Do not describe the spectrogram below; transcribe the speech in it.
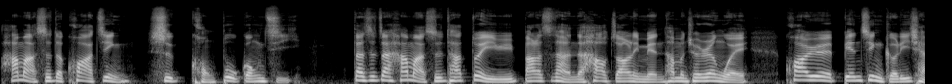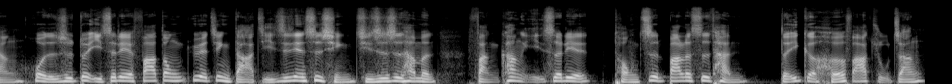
哈马斯的跨境是恐怖攻击，但是在哈马斯，他对于巴勒斯坦的号召里面，他们却认为跨越边境隔离墙，或者是对以色列发动越境打击这件事情，其实是他们反抗以色列统治巴勒斯坦的一个合法主张。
